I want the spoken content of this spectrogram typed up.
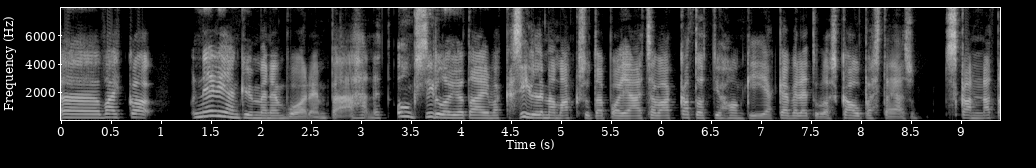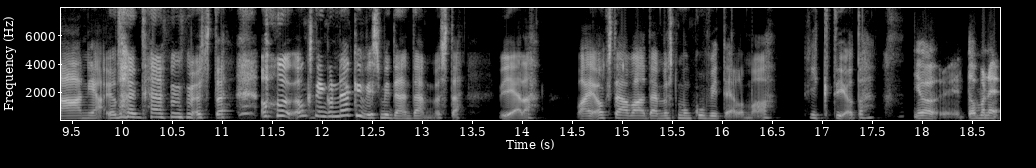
öö, vaikka 40 vuoden päähän, että onko silloin jotain vaikka silmämaksutapoja, että sä vaan katot johonkin ja kävelet ulos kaupasta ja sut skannataan ja jotain tämmöistä. On, onko niin näkyvissä mitään tämmöistä vielä vai onko tämä vaan tämmöistä mun kuvitelmaa, fiktiota? Jo tuommoinen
